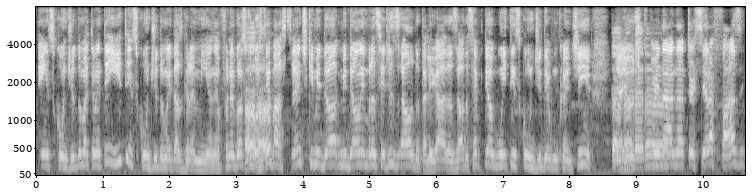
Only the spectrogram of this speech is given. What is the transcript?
têm escondido, mas também tem item escondido no meio das graminhas, né? Foi um negócio que eu gostei bastante, que me deu, me deu uma lembrança de Zelda, tá ligado? A Zelda sempre tem algum item escondido em algum cantinho. E aí eu acho que foi na, na terceira fase.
